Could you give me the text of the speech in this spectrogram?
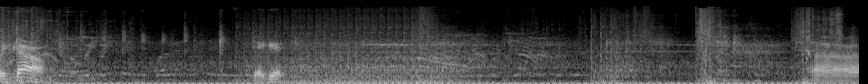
Holy cow. Take it. Uh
